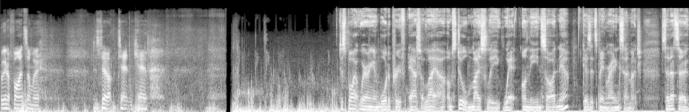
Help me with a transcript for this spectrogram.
we're gonna find somewhere to set up the tent and camp. Despite wearing a waterproof outer layer, I'm still mostly wet on the inside now because it's been raining so much. So that's a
